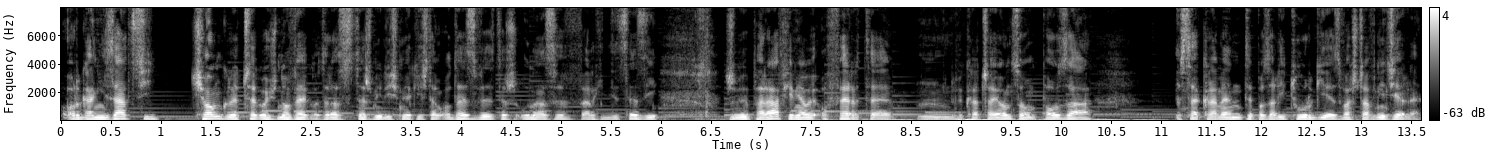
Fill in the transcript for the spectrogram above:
organizacji ciągle czegoś nowego. Teraz też mieliśmy jakieś tam odezwy też u nas w archidiecezji, żeby parafie miały ofertę mm, wykraczającą poza sakramenty, poza liturgię, zwłaszcza w niedzielę.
